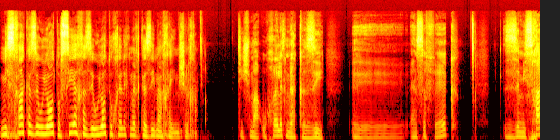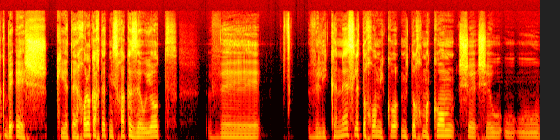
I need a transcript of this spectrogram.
משחק הזהויות או שיח הזהויות הוא חלק מרכזי מהחיים שלך? תשמע, הוא חלק מרכזי, אה, אין ספק. זה משחק באש, כי אתה יכול לקחת את משחק הזהויות ו... ולהיכנס לתוכו מתוך מקום ש, שהוא הוא, הוא,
